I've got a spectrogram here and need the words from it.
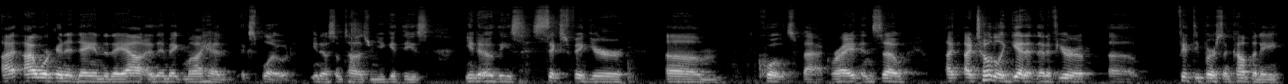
I, I, work in it day in and day out, and they make my head explode. You know, sometimes when you get these you know these six figure um, quotes back, right? And so I, I, totally get it that if you're a 50 person company,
